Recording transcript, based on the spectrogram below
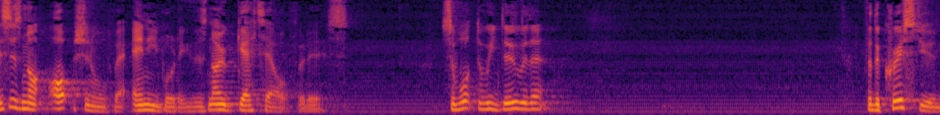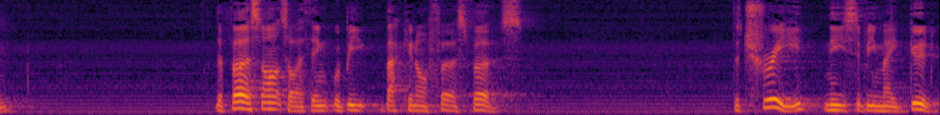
This is not optional for anybody. There's no get out for this. So, what do we do with it? For the Christian, the first answer, I think, would be back in our first verse. The tree needs to be made good.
